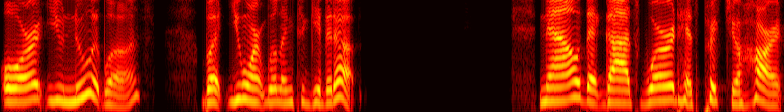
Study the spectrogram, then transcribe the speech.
or you knew it was, but you weren't willing to give it up. Now that God's word has pricked your heart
